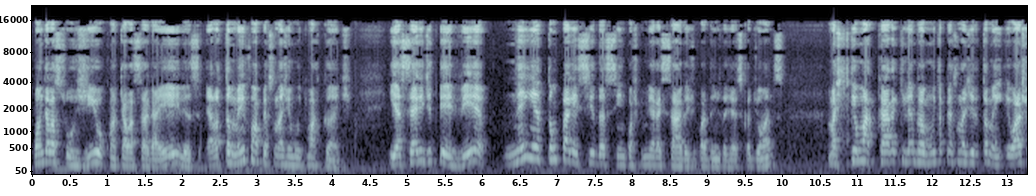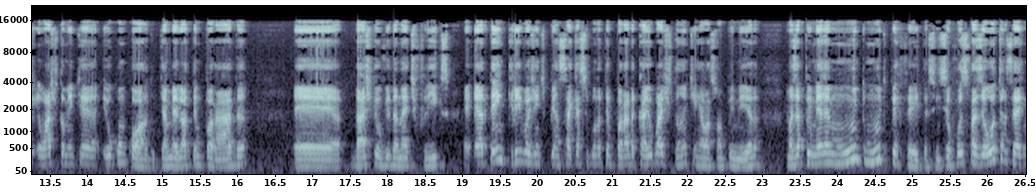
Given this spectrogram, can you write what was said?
quando ela surgiu com aquela saga Elias, ela também foi uma personagem muito marcante. E a série de TV nem é tão parecida assim com as primeiras sagas de quadrinhos da Jessica Jones, mas tem uma cara que lembra muito a personagem dele também. Eu acho, eu acho também que é, eu concordo que é a melhor temporada é, das que eu vi da Netflix. É, é, até incrível a gente pensar que a segunda temporada caiu bastante em relação à primeira, mas a primeira é muito, muito perfeita. Assim. Se eu fosse fazer outra série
